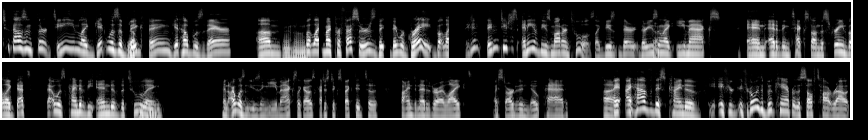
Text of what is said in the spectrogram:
2013. Like Git was a big thing. GitHub was there. Um, Mhm. but like my professors, they, they were great, but like they didn't they didn't teach us any of these modern tools. Like these they're they're using like Emacs and editing text on the screen, but like that's that was kind of the end of the tooling. Mm-hmm. And I wasn't using Emacs. Like I was kind of just expected to find an editor I liked. I started in Notepad. Uh, I, I have this kind of if you're if you're going the boot camp or the self taught route,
